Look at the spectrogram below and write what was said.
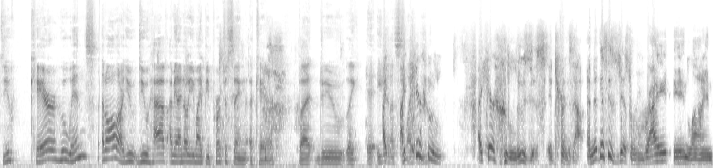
Do you care who wins at all? Are you? Do you have? I mean, I know you might be purchasing a care, but do you like even I, a slight? I care who. I care who loses. It turns out, and this is just right in line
